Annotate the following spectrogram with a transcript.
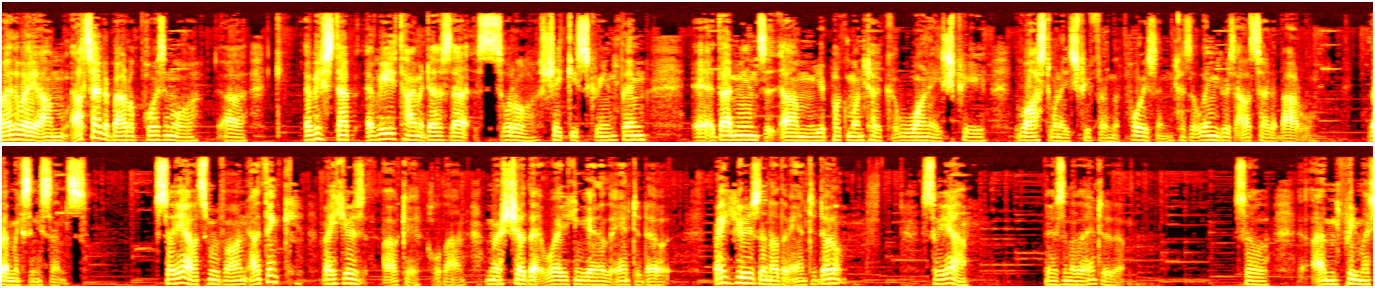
By the way, um, outside of battle, poison will uh, every step, every time it does that little shaky screen thing, uh, that means um, your Pokemon took one HP, lost one HP from the poison because it lingers outside of battle. If that makes any sense. So yeah, let's move on. I think right here's okay. Hold on, I'm gonna show that way you can get another antidote. Right here's another antidote. So yeah, there's another antidote. So I'm pretty much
